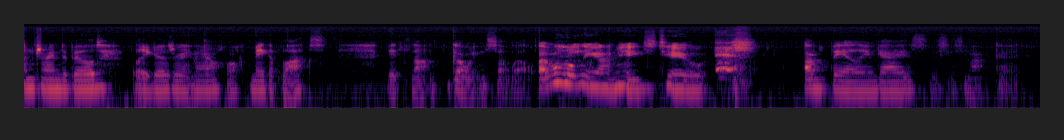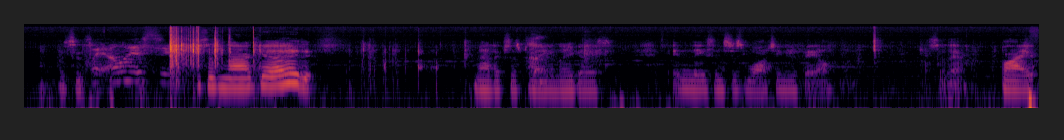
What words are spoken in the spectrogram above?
I'm trying to build Legos right now. Well, Mega Bloks. It's not going so well. I'm only on page two. I'm failing, guys. This is not good. This is Wait, I want to see. this is not good. Maddox is playing Legos, and Nathan's just watching me fail. So there. Bye.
